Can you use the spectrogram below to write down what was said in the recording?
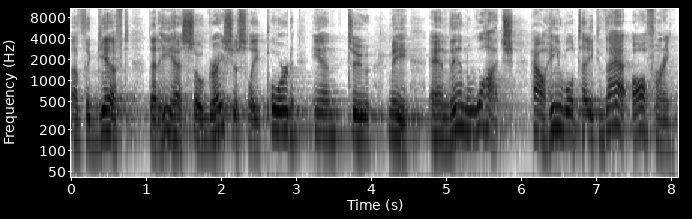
of the gift that He has so graciously poured into me. And then watch how He will take that offering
